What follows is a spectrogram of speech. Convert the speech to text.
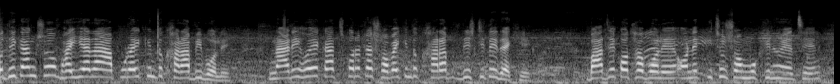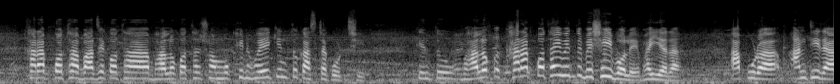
অধিকাংশ ভাইয়ারা আপুরাই কিন্তু খারাপই বলে। নারী হয়ে কাজ করাটা সবাই কিন্তু খারাপ দৃষ্টিতেই দেখে। বাজে কথা বলে, অনেক কিছুর সম্মুখীন হয়েছেন। খারাপ কথা, বাজে কথা, ভালো কথার সম্মুখীন হয়ে কিন্তু কাজটা করছি। কিন্তু ভালো, খারাপ কথাই কিন্তু বেশিই বলে ভাইয়ারা। আপুরা, আন্টিরা,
